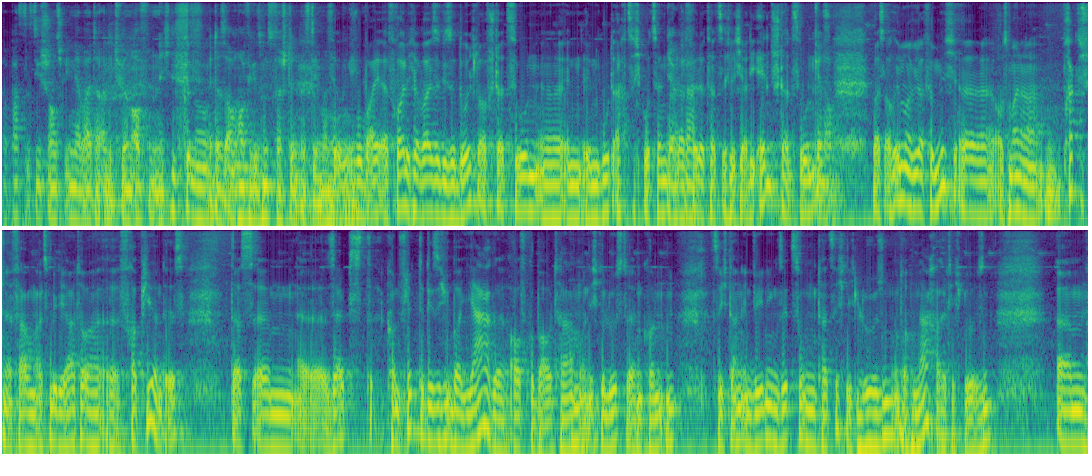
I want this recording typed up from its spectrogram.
verpasst ist, die Chance, stehen ja weiter alle Türen offen. Nicht? Genau. Das ist auch ein häufiges Missverständnis, dem man Wo, ja Wobei erfreulicherweise diese Durchlaufstation in, in gut 80 Prozent Prozent ja, aller klar. Fälle tatsächlich ja die Endstation genau. ist, was auch immer wieder für mich äh, aus meiner praktischen Erfahrung als Mediator äh, frappierend ist, dass ähm, äh, selbst Konflikte, die sich über Jahre aufgebaut haben und nicht gelöst werden konnten, sich dann in wenigen Sitzungen tatsächlich lösen und auch nachhaltig lösen. Ähm,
